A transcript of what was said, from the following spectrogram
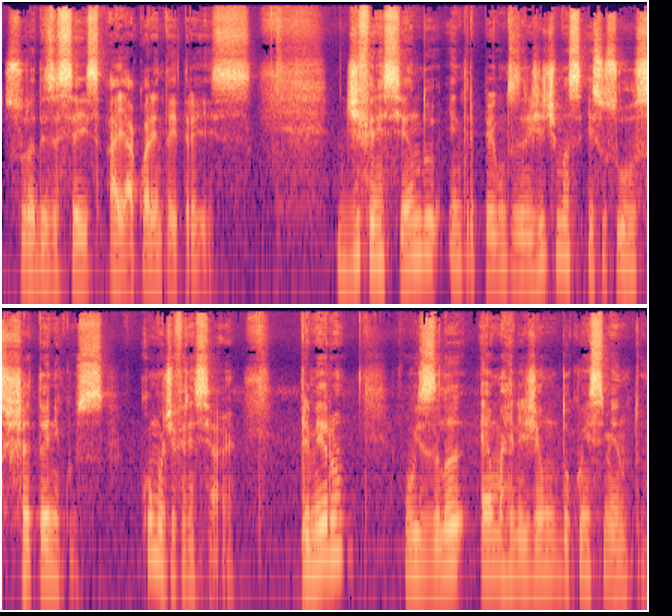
Sura 16, Ayah 43. Diferenciando entre perguntas legítimas e sussurros shaitânicos. Como diferenciar? Primeiro, o Islã é uma religião do conhecimento.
